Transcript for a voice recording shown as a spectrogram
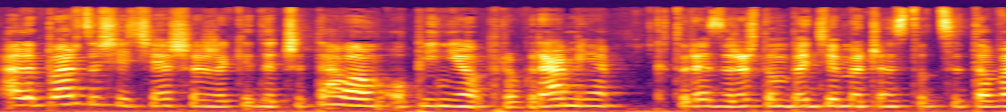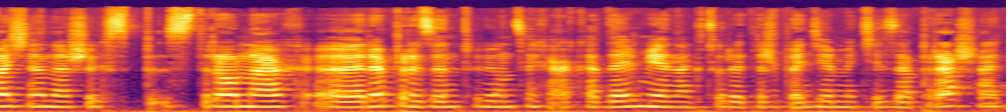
ale bardzo się cieszę, że kiedy czytałam opinie o programie, które zresztą będziemy często cytować na naszych stronach e, reprezentujących Akademię, na które też będziemy Cię zapraszać,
